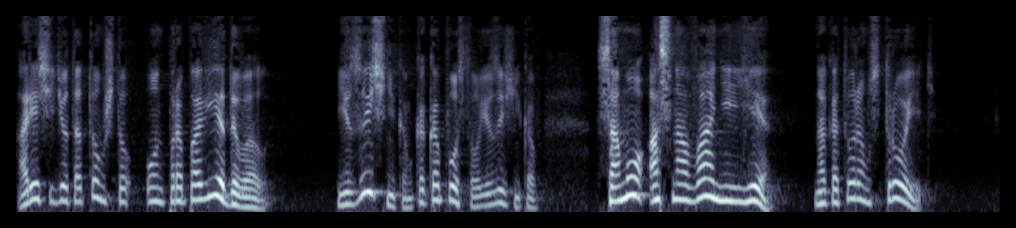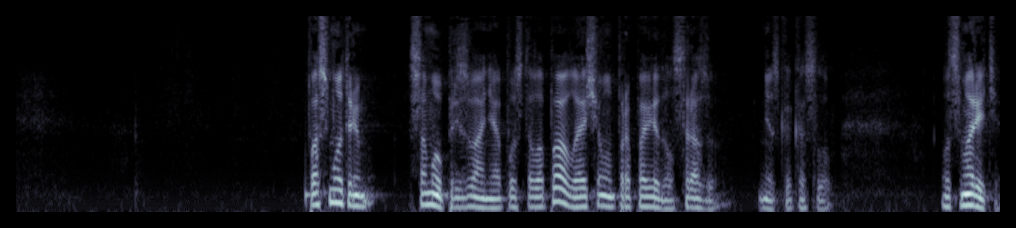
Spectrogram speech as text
а речь идет о том, что он проповедовал язычникам, как апостол язычников, само основание, на котором строить. Посмотрим само призвание апостола Павла, и о чем он проповедовал сразу несколько слов. Вот смотрите,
